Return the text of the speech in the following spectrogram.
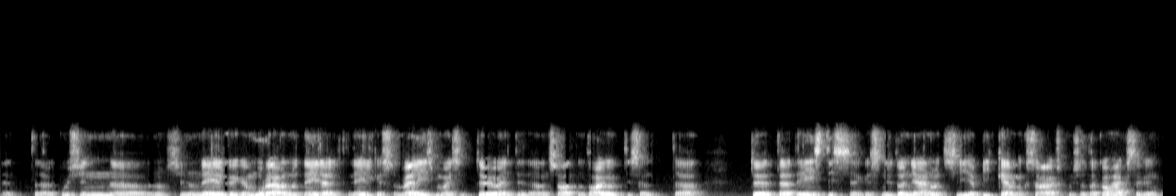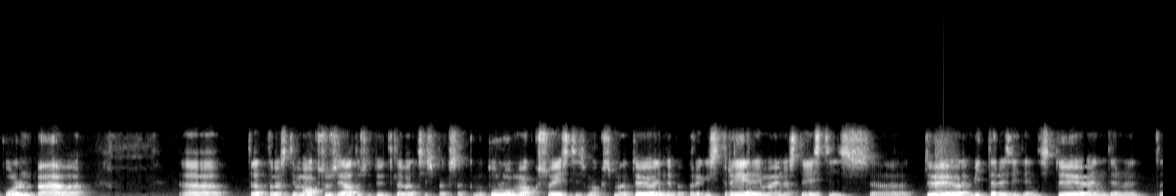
et äh, kui siin, äh, noh, siin on eelkõige mure olnud neil, neil, kes on välismaised tööandjad ja on saatnud ajutiselt töötajad Eestisse, kes nüüd on jäänud siia pikemaks ajaks kui sada kaheksakümmend kolm päeva teatavasti maksuseadused ütlevad, siis peaks hakkama tulumaksu Eestis maksma, tööandja peab registreerima ennast Eestis äh, töö, mitteresidendist tööandjana, et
